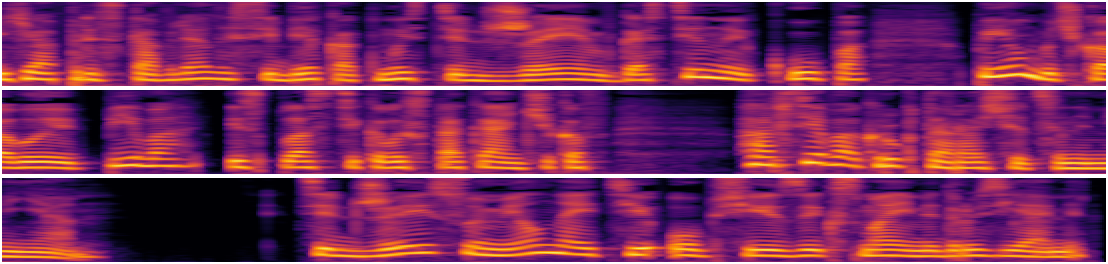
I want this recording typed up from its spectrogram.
я представляла себе, как мы с Ти-Джеем в гостиной Купа пьем бочковое пиво из пластиковых стаканчиков, а все вокруг таращатся на меня. Ти-Джей сумел найти общий язык с моими друзьями.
